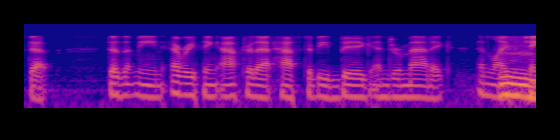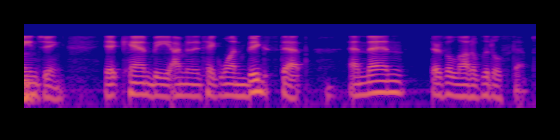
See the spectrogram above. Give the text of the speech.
step doesn't mean everything after that has to be big and dramatic and life changing. Mm. It can be I'm going to take one big step and then there's a lot of little steps.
